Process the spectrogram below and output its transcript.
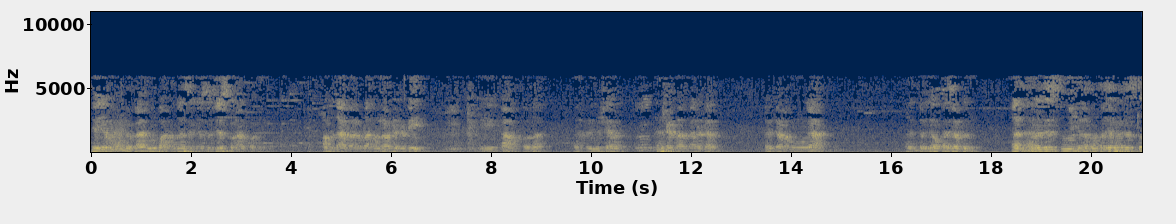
తేజమైన రూపాలను దర్శనం చేస్తూ చేసుకున్నాను అనుకోండి అప్పుడు దానివల్ల కూడా మనలో ఉండేటువంటి ఈ కామక్రోధ ఈ విషయాలు షడ్మార్గాలు అంటారు. అది క్రమంగా అది తొలగే అవకాశం ఉంటుంది. అది ధ్యానం చేస్తూ ఇలా మంత్రజపం చేస్తూ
